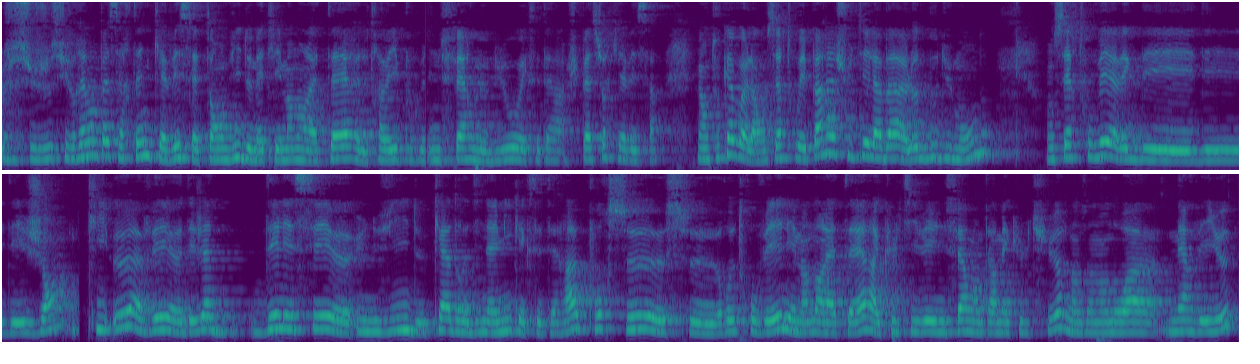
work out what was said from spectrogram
je suis, suis vraiment pas certaine qu'il y avait cette envie de mettre les mains dans la terre et de travailler pour une ferme bio, etc. Je suis pas sûre qu'il y avait ça. Mais en tout cas, voilà, on s'est retrouvé parachuté là-bas à l'autre bout du monde. On s'est retrouvé avec des, gens qui, eux, avaient euh, déjà délaissé euh, une vie de cadre dynamique, etc., pour se, se retrouver les mains dans la terre, à cultiver une ferme en permaculture dans un endroit merveilleux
